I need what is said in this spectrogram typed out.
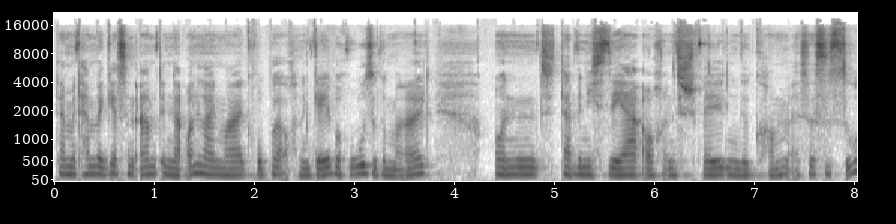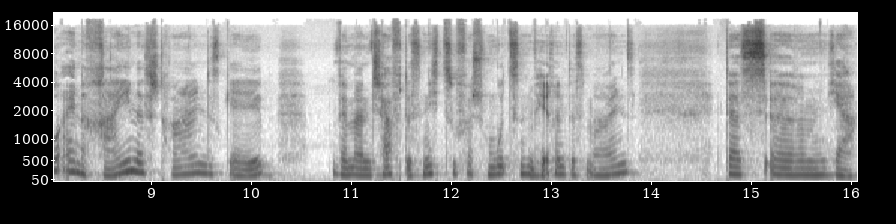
Damit haben wir gestern Abend in der Online-Malgruppe auch eine gelbe Rose gemalt. Und da bin ich sehr auch ins Schwelgen gekommen. Es ist so ein reines, strahlendes Gelb, wenn man schafft, es nicht zu verschmutzen während des Malens. Das ähm, ja,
